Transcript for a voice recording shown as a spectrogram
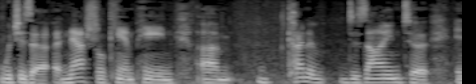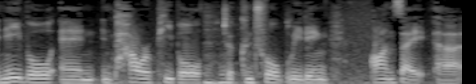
which is a, a national campaign um, kind of designed to enable and empower people to control bleeding on site, uh,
